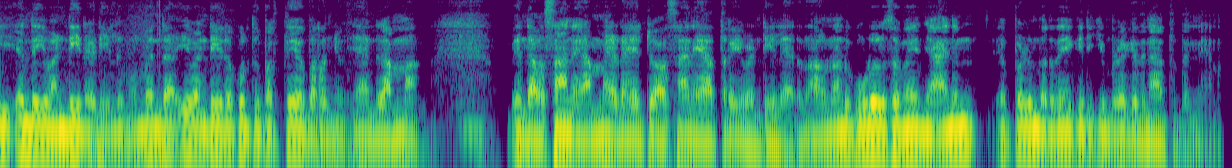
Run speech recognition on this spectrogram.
ഈ എന്റെ ഈ വണ്ടിയുടെ അടിയിൽ മുമ്പ് എന്റെ ഈ വണ്ടിയെ കുറിച്ച് പ്രത്യേകം പറഞ്ഞു. ഞാൻ എന്റെ അമ്മ എന്റെ അവസാന അമ്മയുടെ ഏറ്റവും അവസാന യാത്ര ഈ വണ്ടിയിലായിരുന്നു. അതുകൊണ്ടാണ് കൂടുതൽ സമയം ഞാനും എപ്പോഴും വെറുതെ ഇരിക്കുമ്പോഴൊക്കെ ഇതിനകത്ത് തന്നെയാണ്.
